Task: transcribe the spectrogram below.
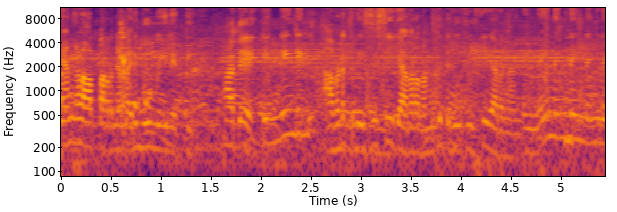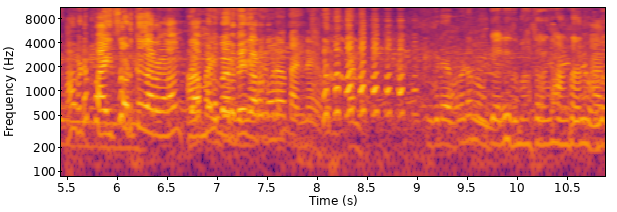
ഞങ്ങൾ ആ പറഞ്ഞ മരുഭൂമിയിലെത്തി അതെ. അവിടെ ത്രീ സിക്സ്റ്റി ക്യാമറ നമുക്ക് ത്രീ സിക്സ്റ്റി കറങ്ങാം. അവിടെ പൈസ കൊടുത്ത് കറങ്ങണം. നമ്മൾ വെറുതെ കറങ്ങണം. തന്നെ? ഇവിടെ എവിടെ നോക്കിയാലും ഇത് മാത്രം കാണാനുള്ളൂ.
